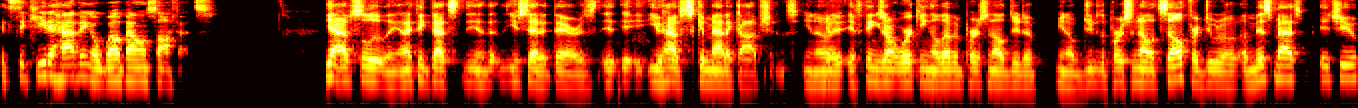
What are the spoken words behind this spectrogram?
It's the key to having a well balanced offense. Yeah, absolutely, and I think that's you know you said it there is it, it, you have schematic options. You know, if things aren't working, eleven personnel due to you know due to the personnel itself or due to a mismatch issue,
